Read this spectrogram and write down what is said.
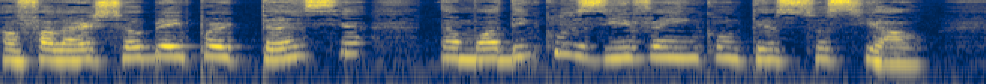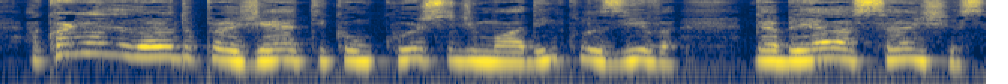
ao falar sobre a importância da moda inclusiva em contexto social. A coordenadora do projeto e concurso de moda inclusiva, Gabriela Sanches,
